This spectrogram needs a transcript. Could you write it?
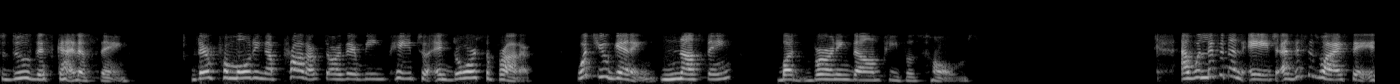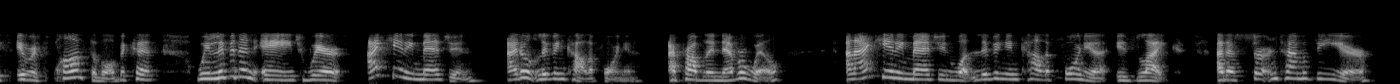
to do this kind of thing. They're promoting a product or they're being paid to endorse a product. What you getting? Nothing but burning down people's homes. And we live in an age, and this is why I say it's irresponsible because we live in an age where I can't imagine. I don't live in California. I probably never will. And I can't imagine what living in California is like at a certain time of the year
